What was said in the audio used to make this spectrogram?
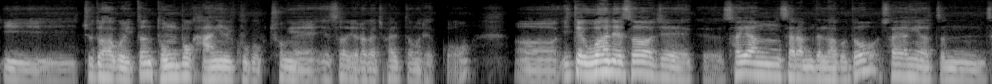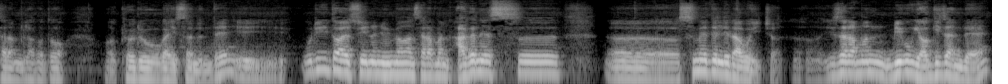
이 주도하고 있던 동북 항일 구국 총회에서 여러 가지 활동을 했고 어 이때 우한에서 이제 그 서양 사람들하고도 서양의 어떤 사람들하고도 어, 교류가 있었는데 이 우리도 알 수 있는 유명한 사람은 아그네스 어, 스메들리라고 있죠. 어, 이 사람은 미국 여기자인데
